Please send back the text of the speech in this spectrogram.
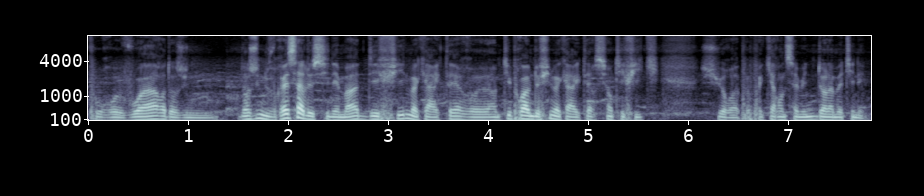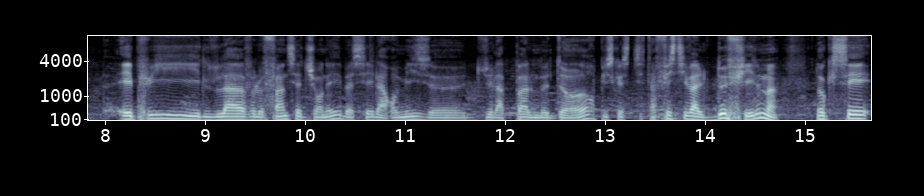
pour voir dans une, dans une vraie salle de cinéma des films à caractère, euh, un petit programme de films à caractère scientifique sur à peu près 45 minutes dans la matinée. Et puis, la, le fin de cette journée, bah, c'est la remise euh, de la Palme d'Or, puisque c'est un festival de films. Donc, c'est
